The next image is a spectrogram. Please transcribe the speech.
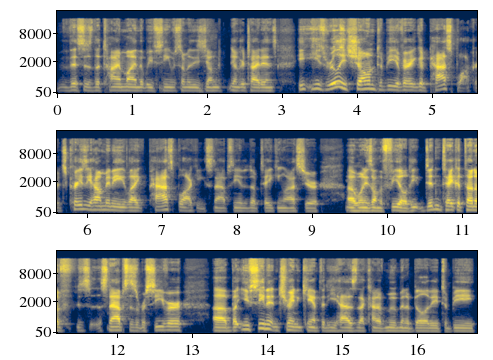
this is the timeline that we've seen with some of these young younger tight ends. He, he's really shown to be a very good pass blocker. It's crazy how many like pass blocking snaps he ended up taking last year uh, mm-hmm. when he's on the field. He didn't take a ton of snaps as a receiver, uh, but you've seen it in training camp that he has that kind of movement ability to be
